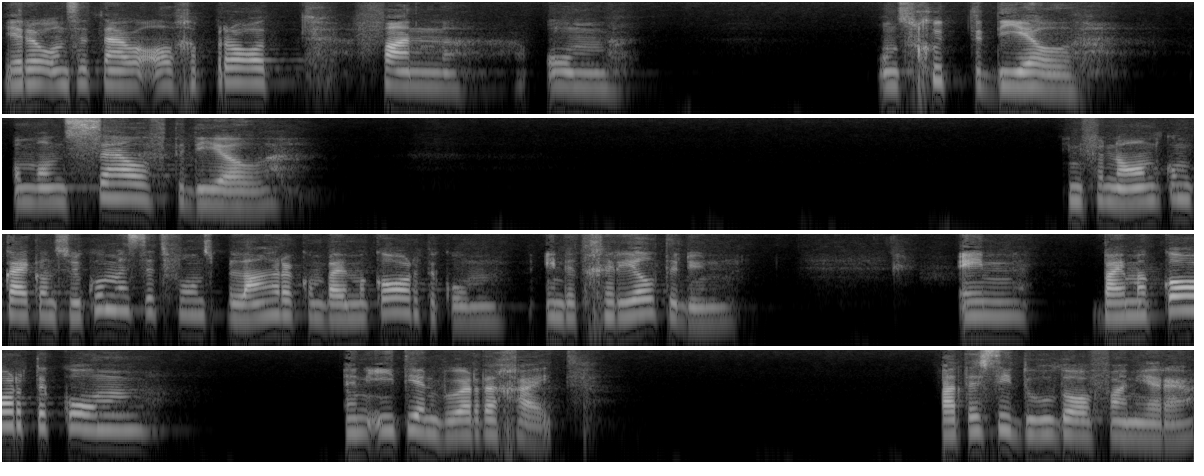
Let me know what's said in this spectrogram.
Here, ons het nou al gepraat van om ons goed te deel, om onsself te deel. En vanaand kom kyk ons hoekom is dit vir ons belangrik om by mekaar te kom en dit gereeld te doen. En by mekaar te kom in u teenwoordigheid. Wat is die doel daarvan, Here?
